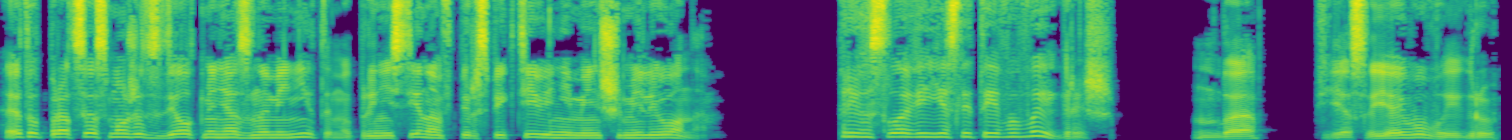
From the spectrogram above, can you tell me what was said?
Этот процесс может сделать меня знаменитым и принести нам в перспективе не меньше миллиона. При условии, если ты его выиграешь. Да, если я его выиграю.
